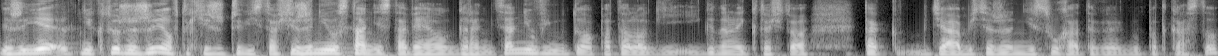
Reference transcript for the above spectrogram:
Że je, niektórzy żyją w takiej rzeczywistości, że nieustannie stawiają granice, ale nie mówimy tu o patologii i generalnie ktoś, kto tak działa, myślę, że nie słucha tego jakby podcastu.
